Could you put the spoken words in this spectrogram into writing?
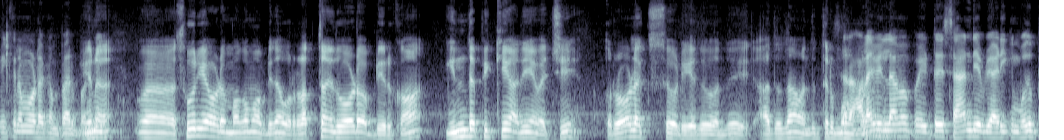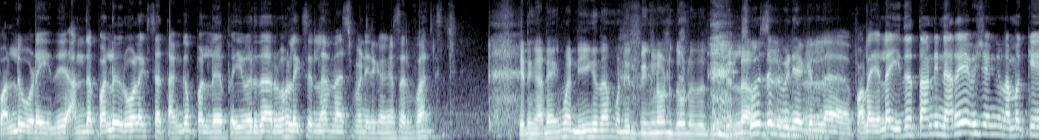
விக்ரமோட கம்பேர் பண்ணி ஏன்னா சூர்யாவோட முகமும் அப்படி தான் ஒரு ரத்தம் இதோட அப்படி இருக்கும். இந்த பிக்கையும் அதையும் வச்சு ரோலெக்ஸோடைய இது வந்து அதுதான் வந்து திரும்ப அளவில்லாமல் போயிட்டு சாண்டி அப்படி அடிக்கும்போது பல்லு உடையுது. அந்த பல்லு ரோலெக்ஸ் தங்க பல்லு. இப்போ இவர் தான் ரோலெக்ஸ் எல்லாம் மேட்ச் பண்ணியிருக்காங்க சார் பார்த்துட்டு. எனக்கு அநேகமாக நீங்கள் தான் பண்ணியிருப்பீங்களோன்னு தோணுது. இதெல்லாம் சோஷியல் மீடியாக்களில் பல எல்லாம் இதை தாண்டி நிறைய விஷயங்கள் நமக்கே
